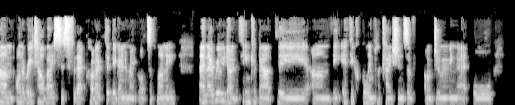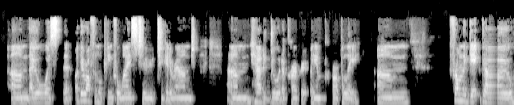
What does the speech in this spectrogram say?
um, on a retail basis for that product that they're going to make lots of money and they really don't think about the um, the ethical implications of, of doing that or um, they always they're often looking for ways to to get around um, how to do it appropriately and properly. Um, from the get go,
